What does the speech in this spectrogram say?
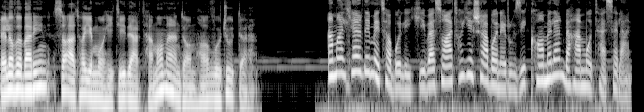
علاوه بر این ساعتهای محیطی در تمام اندامها وجود دارند. عملکرد متابولیکی و ساعتهای شبانه روزی کاملا به هم متصلن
